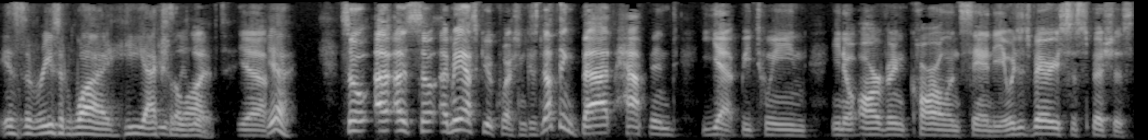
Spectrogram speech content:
is the reason why he actually lived. Yeah. Yeah. So, uh, uh, so I may ask you a question because nothing bad happened yet between you know Arvin, Carl, and Sandy. It was just very suspicious.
